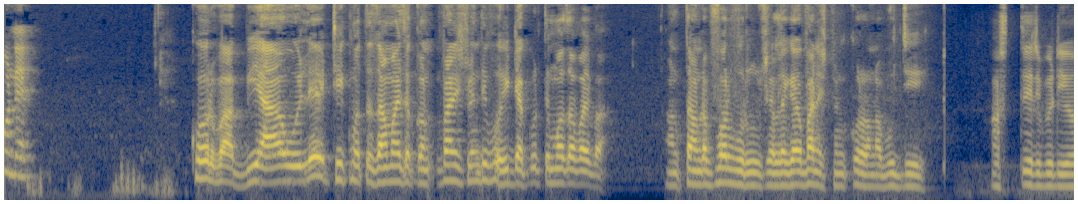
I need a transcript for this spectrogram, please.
মনে করবা বিয়া হইলে ঠিক মতো জামাই যখন পানিশমেন্ট দিব এইটা করতে মজা পাইবা। আর তো আমরা পরপুরুষ লাগে পানিশমেন্ট করো না বুঝি? আজকের ভিডিও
